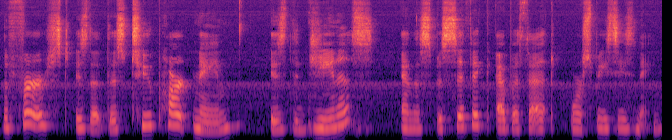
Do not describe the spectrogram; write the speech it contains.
The first is that this two part name is the genus and the specific epithet or species name.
